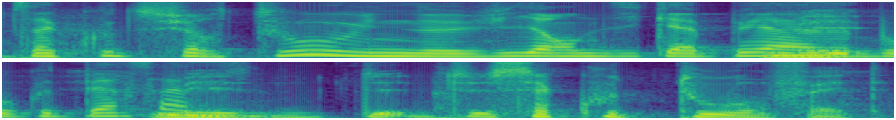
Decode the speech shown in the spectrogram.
Ça coûte surtout une vie handicapée à beaucoup de personnes. Mais ça coûte tout, en fait.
